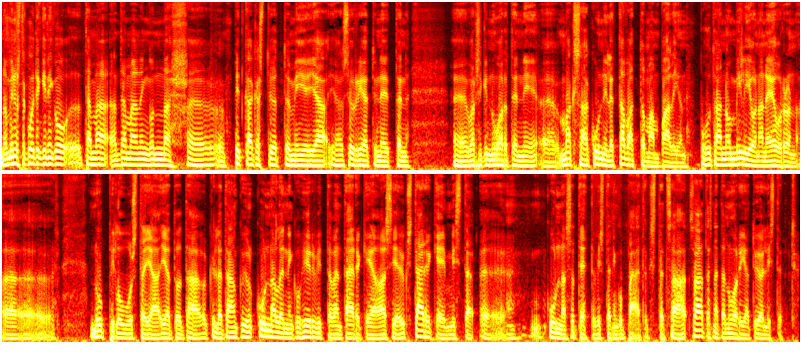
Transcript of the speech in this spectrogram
No minusta kuitenkin niin kuin tämä, tämä niin kuin, äh, pitkäaikaistyöttömien ja, ja syrjäytyneiden äh, varsinkin nuorten, niin äh, maksaa kunnille tavattoman paljon. Puhutaan noin miljoonan euron äh, nuppiluvusta ja, ja tota, kyllä tämä on kunnalle niin kuin hirvittävän tärkeä asia. Yksi tärkeimmistä ö, kunnassa tehtävistä niin kuin päätöksistä, että saa, saataisiin näitä nuoria työllistettyä.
